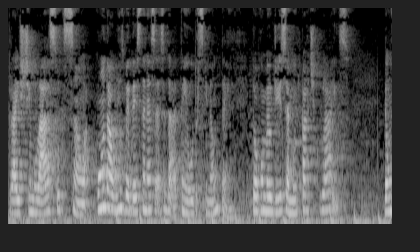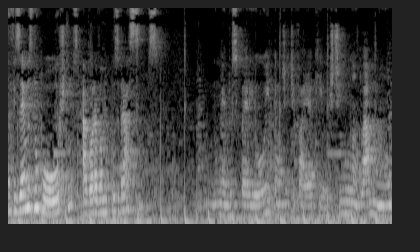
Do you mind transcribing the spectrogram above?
Para estimular a sucção. Quando alguns bebês têm necessidade, tem outros que não têm. Então, como eu disse, é muito particular isso. Então, fizemos no rosto, agora vamos para os bracinhos membro superior, então a gente vai aqui, ó, estimulando a mão,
